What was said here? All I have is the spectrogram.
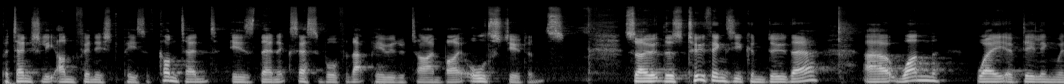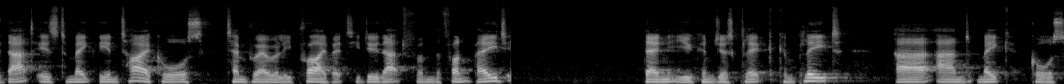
potentially unfinished piece of content is then accessible for that period of time by all students. So there's two things you can do there. Uh, one way of dealing with that is to make the entire course temporarily private. You do that from the front page then you can just click complete uh, and make course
